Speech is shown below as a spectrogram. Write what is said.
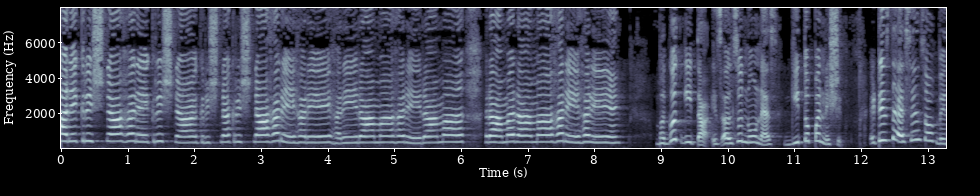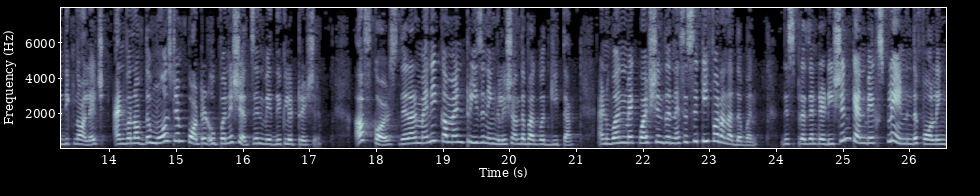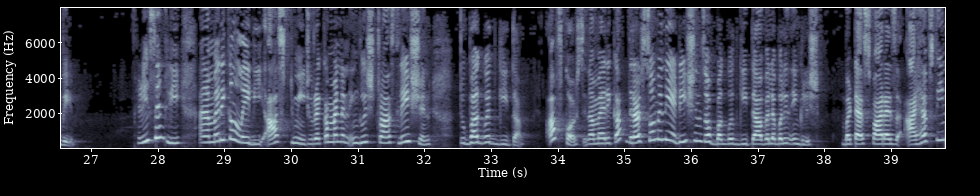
Hare Krishna Hare Krishna Krishna Krishna, Hare Hare Hare Ram Hare Ram Ram Ram, Hare Hare. Bhagavad Gita is also known as Gitopanishad it is the essence of Vedic knowledge and one of the most important Upanishad in Vedic literature of course there are many commentaries in English on the Bhagavad Gita and one may question the necessity for another one This present edition can be explained in the following way. Recently, an American lady asked me to recommend an English translation to Bhagavad Gita. Of course, in America, there are so many editions of Bhagavad Gita available in English. But as far as I have seen,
